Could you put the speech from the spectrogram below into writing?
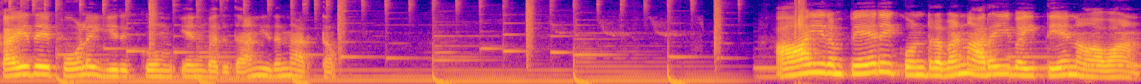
கைதை போல இருக்கும் என்பதுதான் இதன் அர்த்தம். ஆயிரம் பேரை கொன்றவன் அறை வைத்தேன் ஆவான்.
